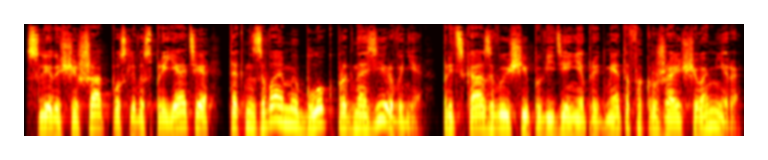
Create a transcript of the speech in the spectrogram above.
Следующий шаг после восприятия – так называемый блок прогнозирования, предсказывающий поведение предметов окружающего мира.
